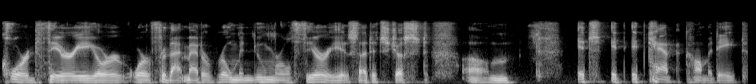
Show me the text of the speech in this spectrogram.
chord theory or or for that matter Roman numeral theory is that it's just um, it's it, it can't accommodate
